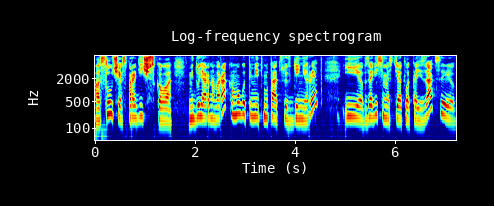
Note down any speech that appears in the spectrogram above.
а, случаев спорадического медулярного рака могут иметь мутацию в гене RED, и в зависимости от локализации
